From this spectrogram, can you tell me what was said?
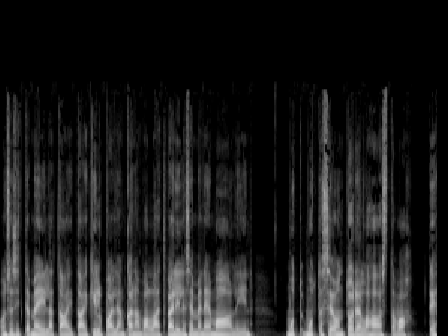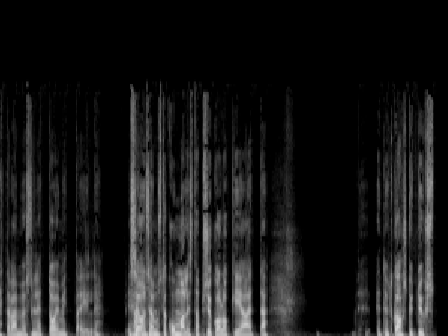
on se sitten meillä tai, tai kilpailijan kanavalla, että välillä se menee maaliin, mutta, mutta se on todella haastava tehtävä myös niille toimittajille. Ja se on semmoista kummallista psykologiaa, että, että nyt 21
